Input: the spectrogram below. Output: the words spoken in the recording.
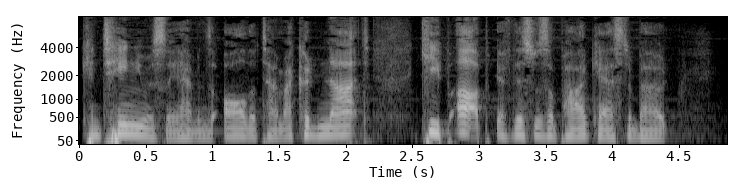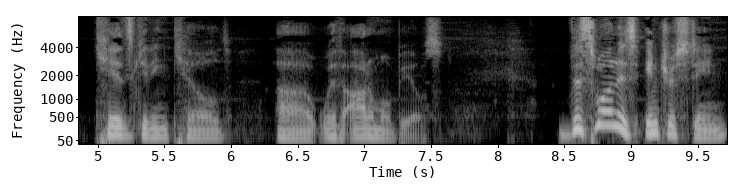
continuously. It happens all the time. I could not keep up if this was a podcast about kids getting killed uh, with automobiles. This one is interesting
